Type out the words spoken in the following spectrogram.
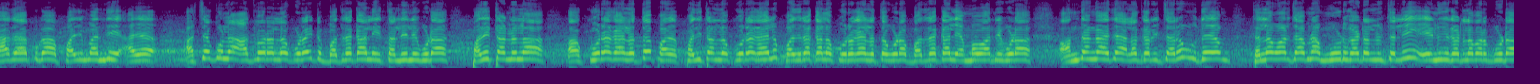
దాదాపుగా పది మంది అయ్యా అర్చకుల ఆధ్వర్యంలో కూడా ఇటు భద్రకాళి తల్లిని కూడా పది టన్నుల కూరగాయలతో పది టన్నుల కూరగాయలు పది రకాల కూరగాయలతో కూడా భద్రకాళి అమ్మవారిని కూడా అందంగా అయితే అలంకరించారు. ఉదయం తెల్లవారుజామున మూడు గంటల నుంచి వెళ్ళి ఎనిమిది గంటల వరకు కూడా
